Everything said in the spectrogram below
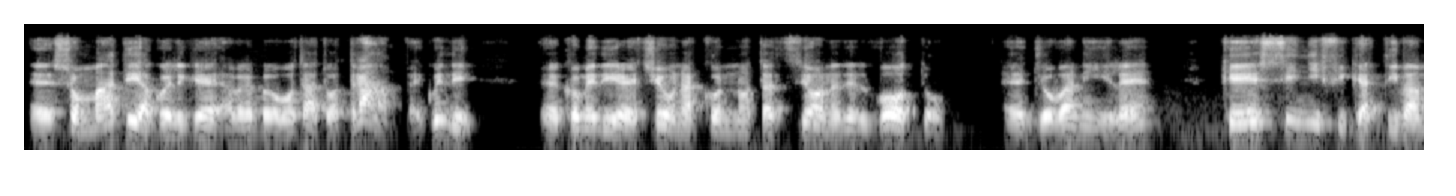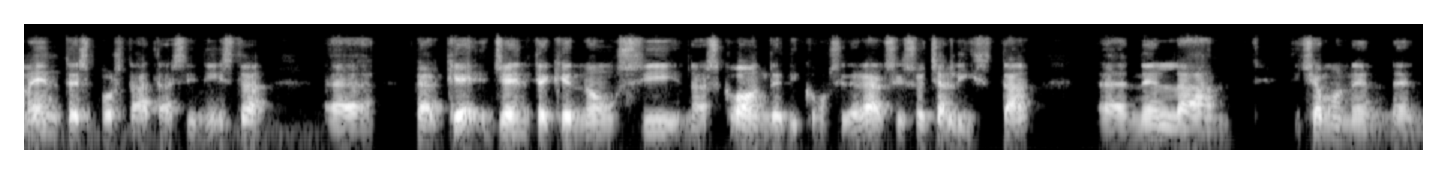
eh, sommati a quelli che avrebbero votato a Trump. E quindi eh, come dire, c'è una connotazione del voto eh, giovanile che è significativamente spostata a sinistra eh, perché gente che non si nasconde di considerarsi socialista eh, nella, diciamo nel, nel,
